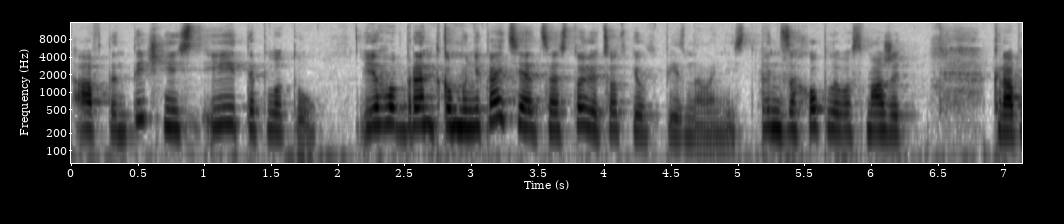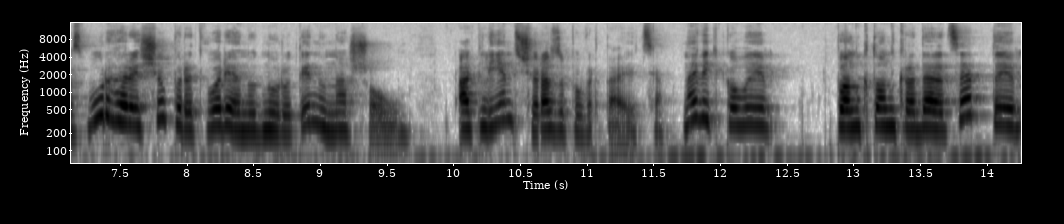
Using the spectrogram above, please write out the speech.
автентичність і теплоту. Його бренд-комунікація це 100% впізнаваність. Він захопливо смажить крабсбургери, що перетворює нудну рутину на шоу. А клієнт щоразу повертається. Навіть коли планктон краде рецепти,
